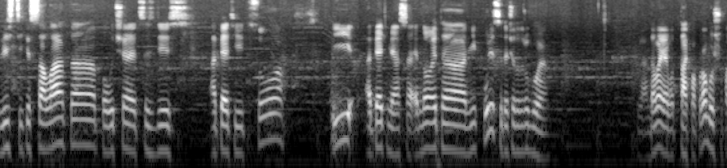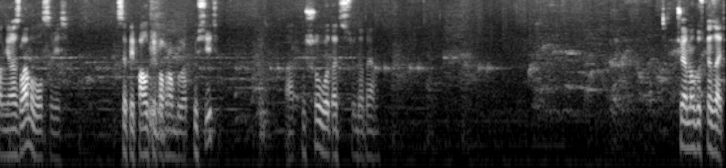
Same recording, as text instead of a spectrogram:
Листики салата, получается здесь опять яйцо и опять мясо. Но это не курица, это что-то другое. Да, давай я вот так попробую, чтобы он не разламывался весь. С этой палки попробую откусить. Откушу вот отсюда прям. Что я могу сказать?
